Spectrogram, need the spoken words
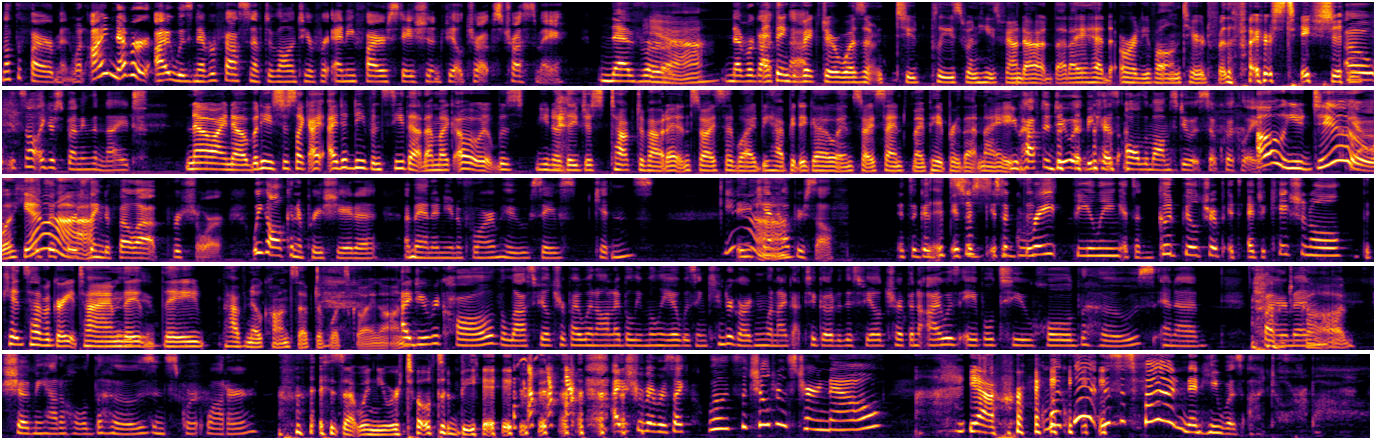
Not the fireman one. I never. I was never fast enough to volunteer for any fire station field trips. Trust me. Never. Yeah. Never got. I think that. Victor wasn't too pleased when he found out that I had already volunteered for the fire station. Oh, it's not like you're spending the night. No, I know, but he's just like, I, I didn't even see that. I'm like, oh, it was, you know, they just talked about it. And so I said, well, I'd be happy to go. And so I signed my paper that night. You have to do it because all the moms do it so quickly. oh, you do? Yeah. It's the first thing to fill up for sure. We all can appreciate a, a man in uniform who saves kittens. Yeah. You can't help yourself. It's a good. It's It's, just- a. It's a great feeling. It's a good field trip. It's educational. The kids have a great time. They They they have no concept of what's going on. I do recall the last field trip I went on. I believe Malia was in kindergarten when I got to go to this field trip, and I was able to hold the hose, and a oh, fireman God. showed me how to hold the hose and squirt water. Is that when you were told to behave? I just remember it's like, well, it's the children's turn now. yeah, right. I'm like, what? This is fun. And he was adorable.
